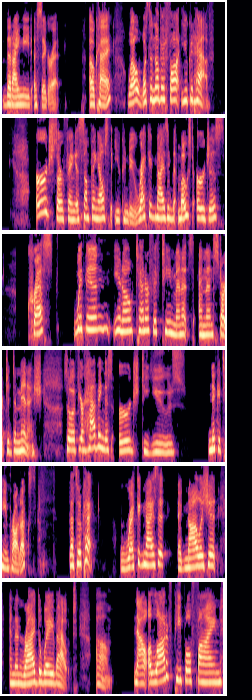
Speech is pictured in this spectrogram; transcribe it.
that i need a cigarette. Okay well what's another thought you could have? Urge surfing is something else that you can do recognizing that most urges crest within you know 10 or 15 minutes and then start to diminish. So if you're having this urge to use nicotine products that's okay. Recognize it acknowledge it and then ride the wave out. Um, now a lot of people find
